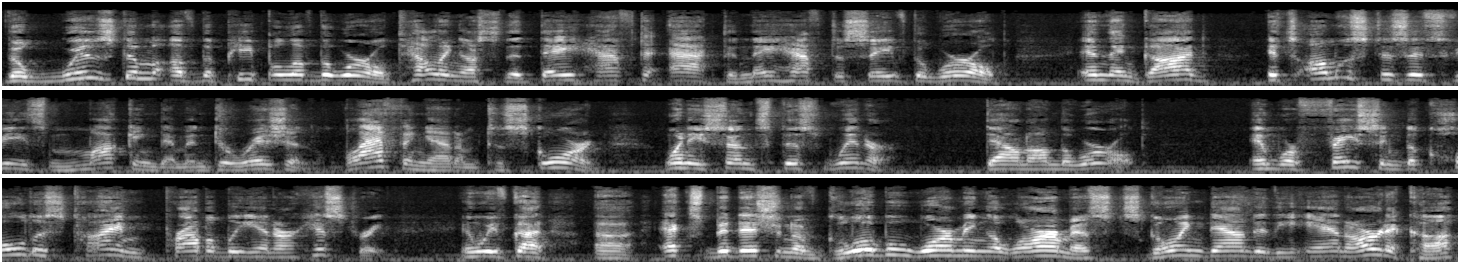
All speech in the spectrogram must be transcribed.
The wisdom of the people of the world telling us that they have to act and they have to save the world. And then God, it's almost as if He's mocking them in derision, laughing at them to scorn when He sends this winter down on the world. And we're facing the coldest time probably in our history. And we've got an uh, expedition of global warming alarmists going down to the Antarctica,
